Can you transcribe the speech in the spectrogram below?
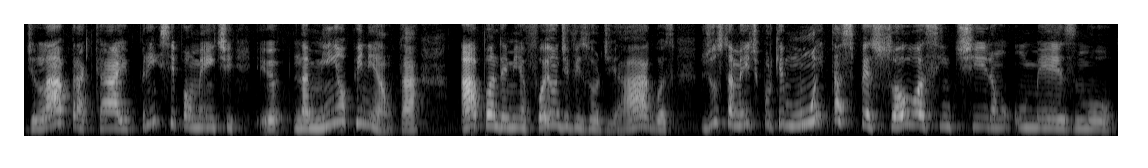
de lá para cá e principalmente, eu, na minha opinião, tá? A pandemia foi um divisor de águas, justamente porque muitas pessoas sentiram o mesmo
